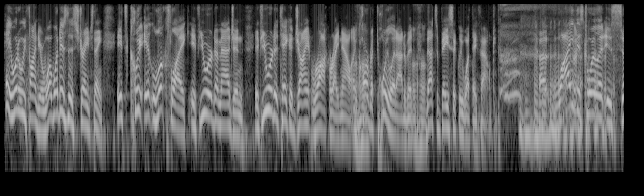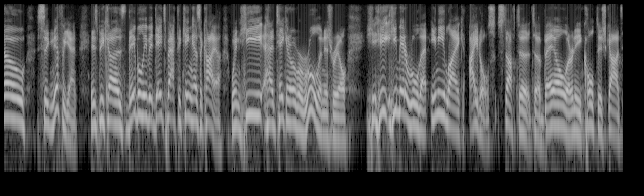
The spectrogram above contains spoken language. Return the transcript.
"Hey, what do we find here? What what is this strange thing?" It's clear it looks like if you were to imagine if you were to take a giant rock right now and carve a toilet out of it, that's basically what they found. Uh, why this toilet is so significant is because they believe it dates back to King Hezekiah when he had taken over rule in Israel. He, he, he made a rule that any like idols, stuff to, to Baal or any cultish gods,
